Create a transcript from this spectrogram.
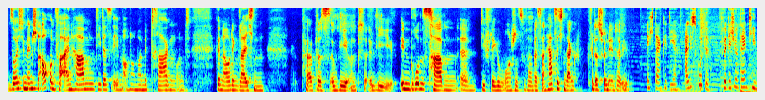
solche Menschen auch im Verein haben, die das eben auch nochmal mittragen und genau den gleichen Purpose irgendwie und die Inbrunst haben, äh, die Pflegebranche zu verbessern. Herzlichen Dank für das schöne Interview. Ich danke dir. Alles Gute für dich und dein Team.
